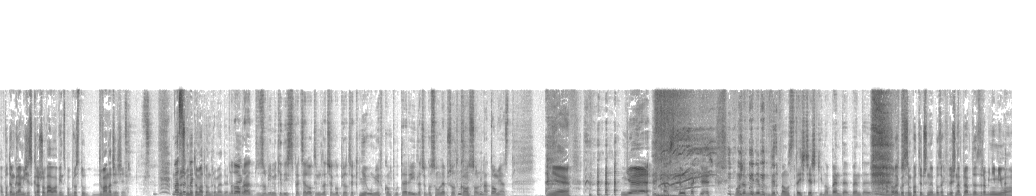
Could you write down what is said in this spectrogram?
A potem gra mi się skraszowała, więc po prostu 2 na 10. Mass Wróćmy do tematu Andromedy. No dobra, zrobimy kiedyś specjal o tym, dlaczego Piotrek nie umie w komputery i dlaczego są lepsze od konsol. Natomiast Nie. nie, tam z tyłu tak wiesz, może mnie nie wytną z tej ścieżki. No będę, będę Kolego sympatyczny, bo za chwilę się naprawdę zrobi niemiło,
